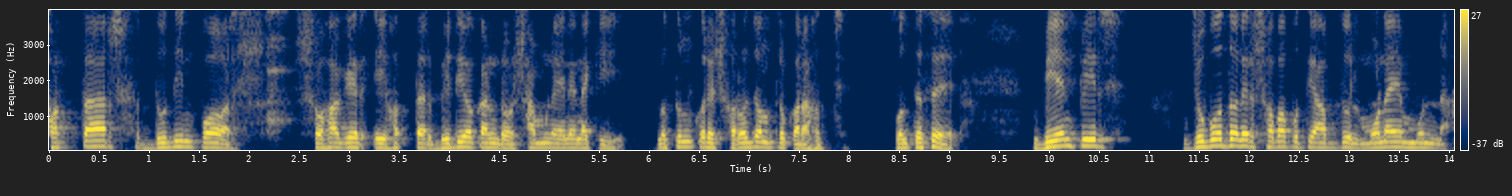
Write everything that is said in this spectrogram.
হত্যার দুদিন পর সোহাগের এই হত্যার ভিডিও কাণ্ড সামনে এনে নাকি নতুন করে ষড়যন্ত্র করা হচ্ছে। বলতেছে, বিএনপির যুব দলের সভাপতি আব্দুল মোনায়েম মুন্না।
